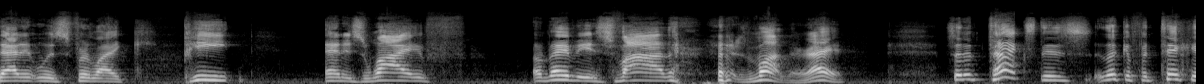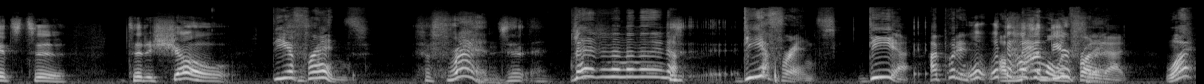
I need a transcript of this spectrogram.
that it was for like Pete and his wife, or maybe his father and his mother, right? So the text is looking for tickets to to the show Dear friends. for friends. And- No, no, no, no, no, no. Dear friends. Dear. I put in What- what a the hell's a mammal dear in front of friend? that. What?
